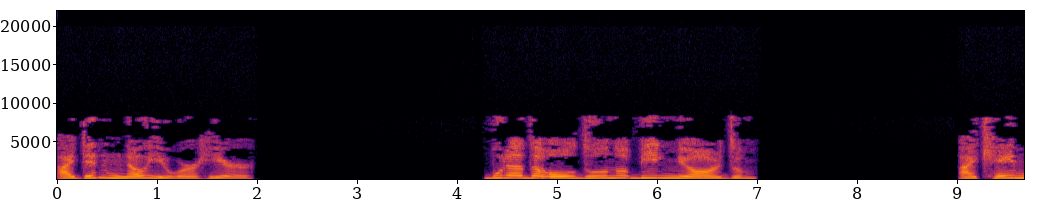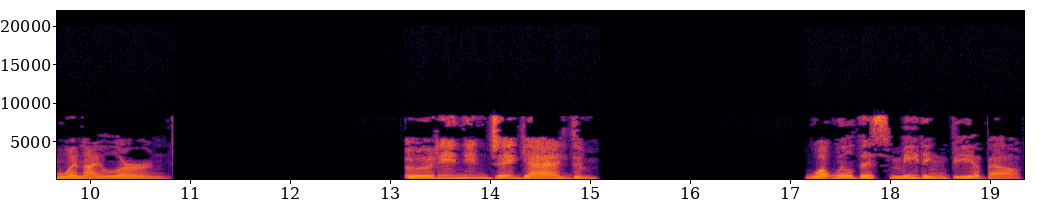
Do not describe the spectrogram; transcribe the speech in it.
I didn't know you were here. Burada olduğunu bilmiyordum. I came when I learned. Öğrenince geldim. What will this meeting be about?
